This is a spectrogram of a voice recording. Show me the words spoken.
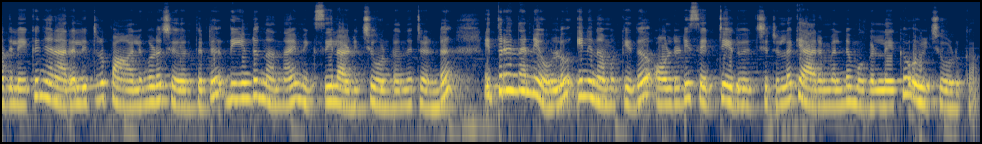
അതിലേക്ക് ഞാൻ അര ലിറ്റർ പാലും കൂടെ ചേർത്തിട്ട് വീണ്ടും നന്നായി മിക്സിയിൽ അടിച്ചു കൊണ്ടുവന്നിട്ടുണ്ട്. ഇത്രയും തന്നെ ഉള്ളൂ. ഇനി നമുക്കിത് ഓൾറെഡി സെറ്റ് ചെയ്ത് വെച്ചിട്ടുള്ള ക്യാരമലിന്റെ മുകളിലേക്ക് ഒഴിച്ചു കൊടുക്കാം.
